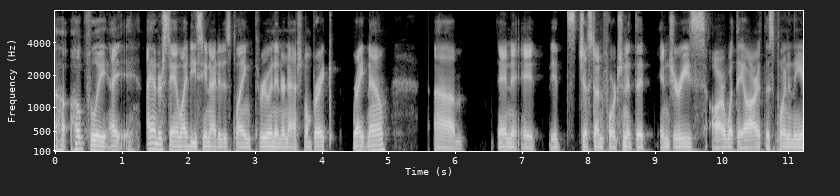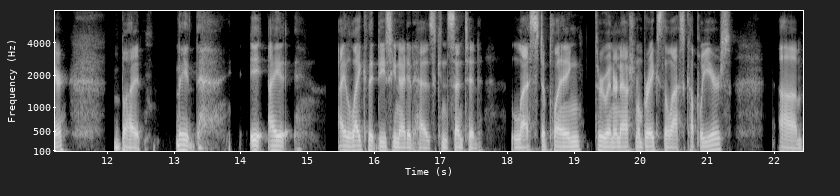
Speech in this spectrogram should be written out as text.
ho- hopefully, I I understand why DC United is playing through an international break right now, um, and it it's just unfortunate that injuries are what they are at this point in the year. But they, it, I I like that DC United has consented less to playing through international breaks the last couple years. Um,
